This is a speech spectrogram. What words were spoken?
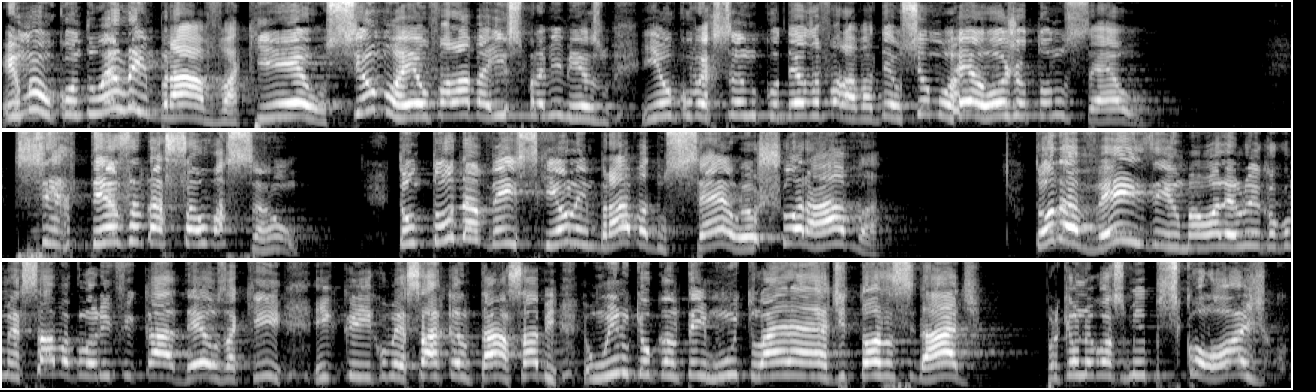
Irmão, quando eu lembrava que eu, se eu morrer, eu falava isso para mim mesmo, e eu conversando com Deus, eu falava: Deus, se eu morrer hoje, eu estou no céu. Certeza da salvação. Então toda vez que eu lembrava do céu, eu chorava. Toda vez, irmão, aleluia, que eu começava a glorificar a Deus aqui e, e começar a cantar, sabe? Um hino que eu cantei muito lá era a Ditosa Cidade, porque é um negócio meio psicológico.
